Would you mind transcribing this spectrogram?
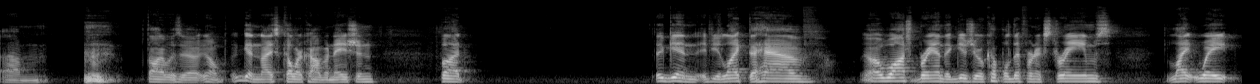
Um, thought it was a you know again nice color combination, but again, if you like to have a watch brand that gives you a couple different extremes, lightweight,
